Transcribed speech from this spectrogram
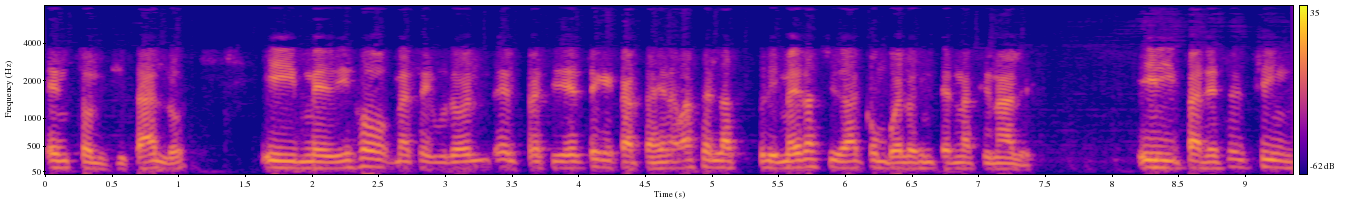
en solicitarlo. Y me dijo, me aseguró el, presidente que Cartagena va a ser la primera ciudad con vuelos internacionales. Y parece, sin,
